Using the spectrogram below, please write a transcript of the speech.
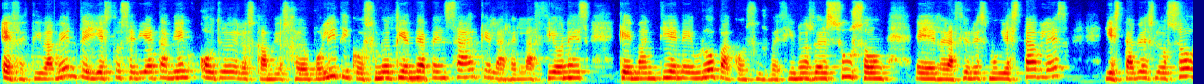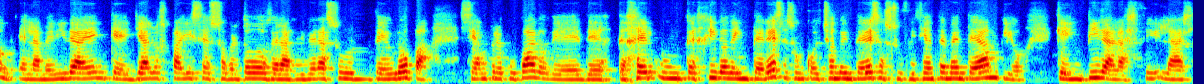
Efectivamente, y esto sería también otro de los cambios geopolíticos. Uno tiende a pensar que las relaciones que mantiene Europa con sus vecinos del sur son eh, relaciones muy estables, y estables lo son en la medida en que ya los países, sobre todo de la ribera sur de Europa, se han preocupado de, tejer un tejido de intereses, un colchón de intereses suficientemente amplio que impida las, las,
